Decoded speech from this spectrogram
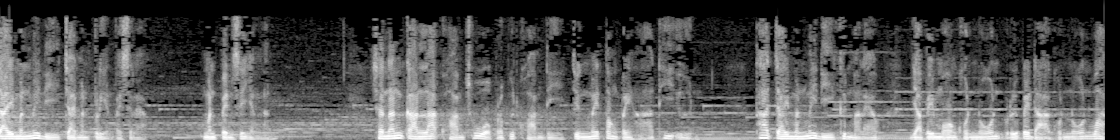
ใจมันไม่ดีใจมันเปลี่ยนไปเสียแล้ว มันเป็นเสียอย่างนั้น ฉะนั้นการละความชั่วประพฤติความดีจึงไม่ต้องไปหาที่อื่น ถ้าใจมันไม่ดีขึ้นมาแล้ว อย่าไปมองคนโน้นหรือไปด่าคนโน้นว่า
